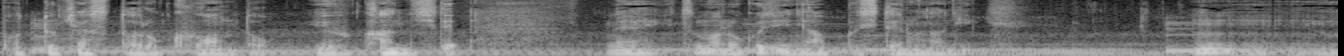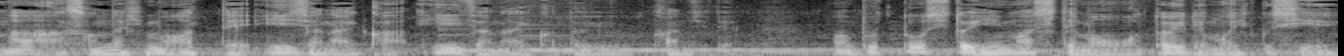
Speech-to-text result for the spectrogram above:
ポッドキャスト録音という感じで。ねいつも6時にアップしてるのにうんまあそんな日もあっていいじゃないか。いいじゃないかという感じで、まあ、ぶっ通しと言いましてもおトイレも行くし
